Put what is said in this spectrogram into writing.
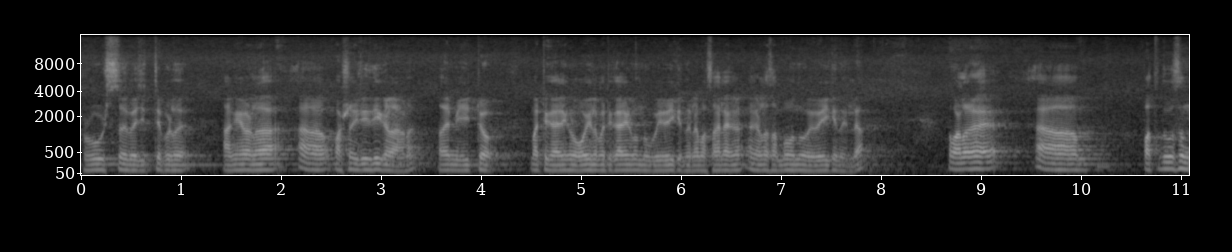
ഫ്രൂട്ട്സ് വെജിറ്റബിൾ അങ്ങനെയുള്ള ഭക്ഷണ രീതികളാണ്. അതായത് മീറ്റോ മറ്റു കാര്യങ്ങൾ ഓയിലോ മറ്റു കാര്യങ്ങളൊന്നും ഉപയോഗിക്കുന്നില്ല. മസാല അങ്ങനെയുള്ള സംഭവമൊന്നും ഉപയോഗിക്കുന്നില്ല. വളരെ പത്ത് ദിവസം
